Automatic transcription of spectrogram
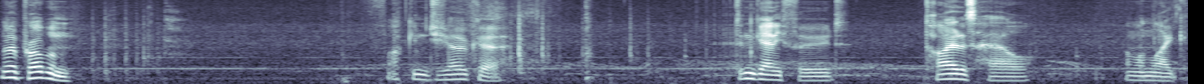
No problem. Fucking Joker. Didn't get any food. Tired as hell. I'm on like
